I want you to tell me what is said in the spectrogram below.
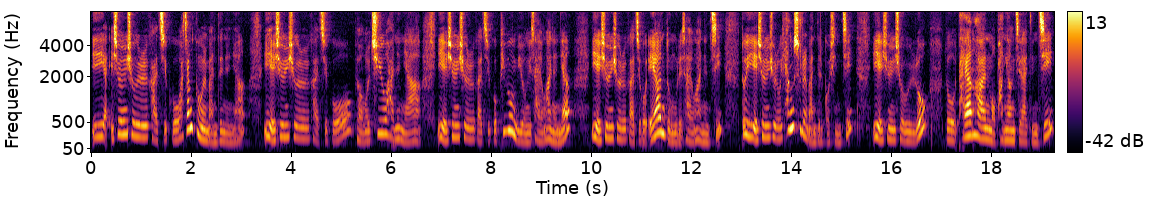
이 에센쇼일을 가지고 화장품을 만드느냐, 이 에센쇼일을 가지고 병을 치유하느냐, 이 에센쇼일을 가지고 피부 미용에 사용하느냐, 이 에센쇼일을 가지고 애완동물에 사용하는지, 또 이 에센쇼일로 향수를 만들 것인지, 이 에센쇼일로 또 다양한 다양한 뭐 방향제라든지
